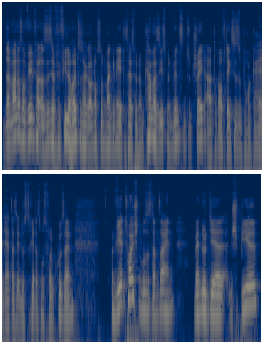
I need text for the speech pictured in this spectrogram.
da war das auf jeden Fall, also es ist ja für viele heutzutage auch noch so ein Magnet. Das heißt, wenn du ein Cover siehst mit Vincent to Trade Art drauf, denkst du so, boah, geil, der hat das illustriert, das muss voll cool sein. Und wie enttäuschend muss es dann sein, wenn du dir ein Spiel,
